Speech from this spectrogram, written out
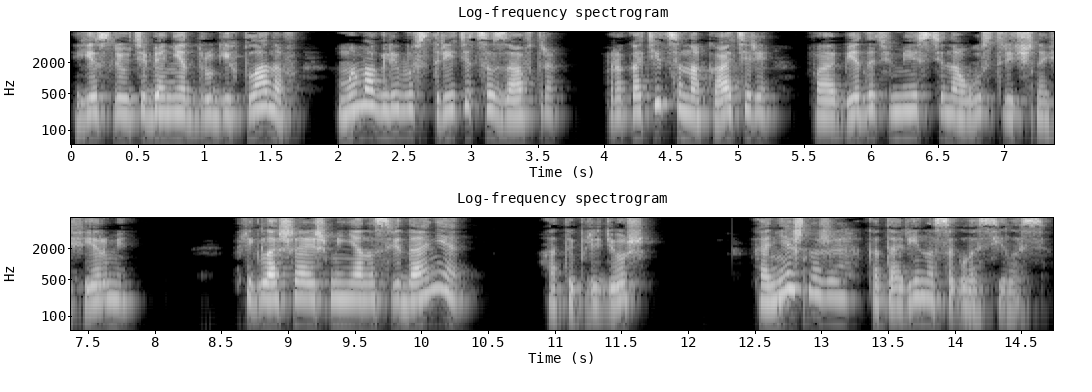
«Если у тебя нет других планов, мы могли бы встретиться завтра», прокатиться на катере, пообедать вместе на устричной ферме. Приглашаешь меня на свидание? А ты придешь?» Конечно же, Катарина согласилась.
